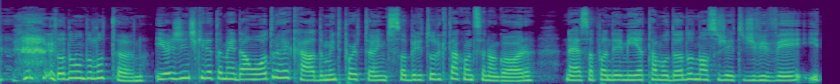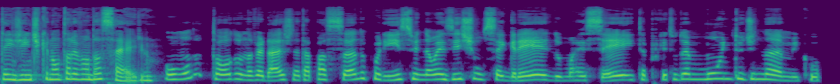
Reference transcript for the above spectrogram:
Todo mundo lutando. E hoje a gente queria também dar um outro recado muito importante sobre tudo que tá acontecendo agora. Né? Essa pandemia tá mudando o nosso jeito de viver e tem gente que não tá levando a sério. O mundo todo, na verdade, né, tá passando por isso e não existe um segredo, uma receita, porque tudo é muito dinâmico.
